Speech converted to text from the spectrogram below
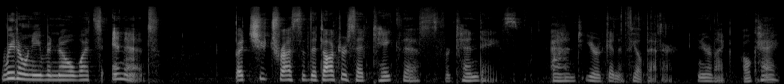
We don't even know what's in it. But you trust that the doctor said take this for 10 days and you're going to feel better. And you're like, "Okay."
